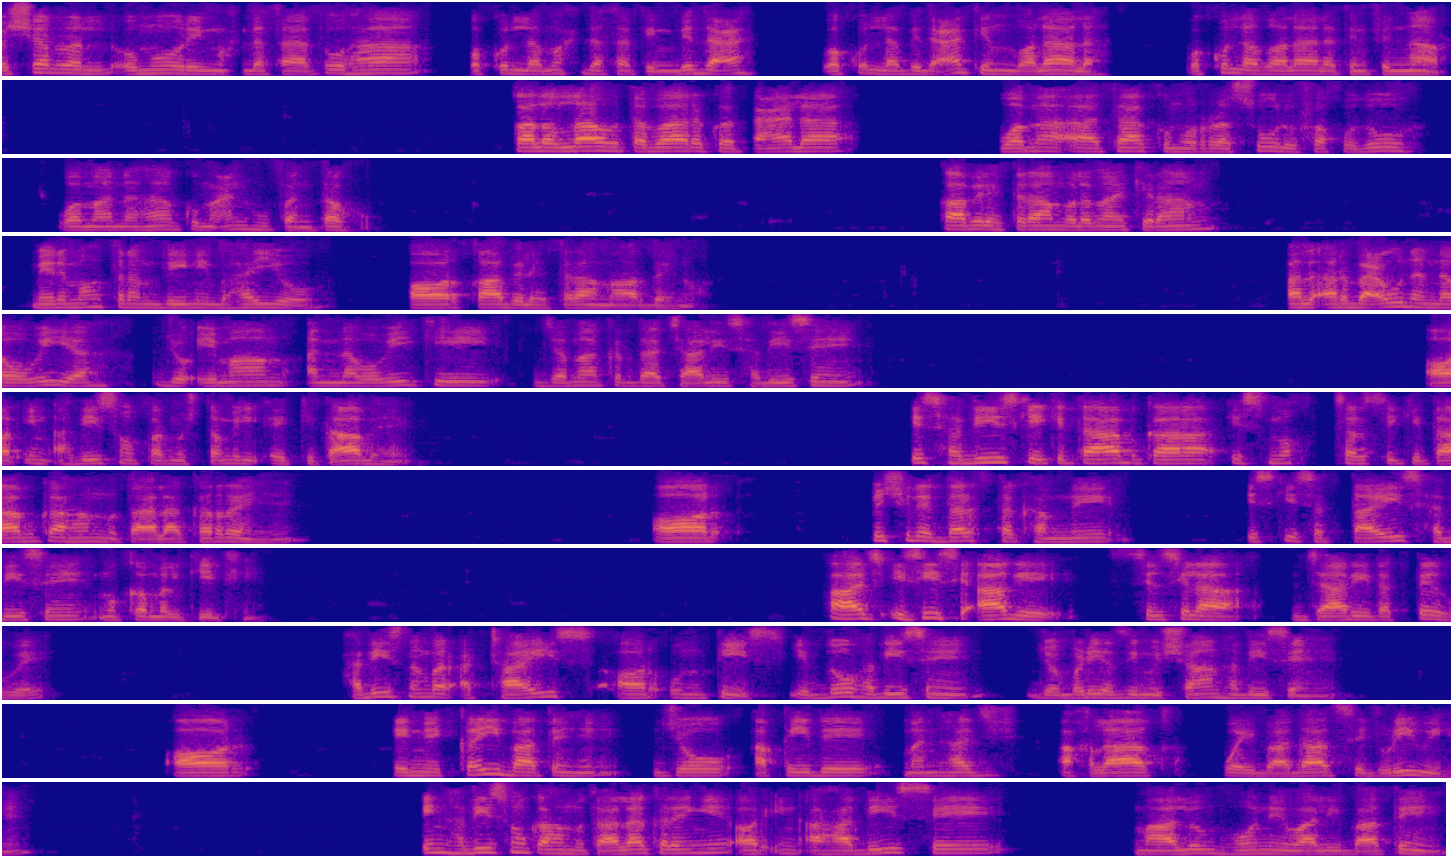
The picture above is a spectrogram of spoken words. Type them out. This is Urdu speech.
وشر الأمور محدثاتها، وكل محدثة بدعة، وكل بدعة ضلالة، وكل ضلالة في النار. قال الله تبارك وتعالى وما آتاكم الرسول فخذوه، وما نهاكم عنه فانتهوا. قابل احترام علماء کرام، میرے محترم دینی بھائیوں اور قابل احترام اور بہنوں الاربعون النوویہ، جو امام النووی کی جمع کردہ چالیس حدیثیں اور ان حدیثوں پر مشتمل ایک کتاب ہے۔ اس حدیث کی کتاب کا، اس مختصر سی کتاب کا ہم مطالعہ کر رہے ہیں اور پچھلے درس تک ہم نے اس کی ستائیس حدیثیں مکمل کی تھیں۔ آج اسی سے آگے سلسلہ جاری رکھتے ہوئے حدیث نمبر اٹھائیس اور انتیس، یہ دو حدیثیں جو بڑی عظیم الشان حدیثیں ہیں اور ان میں کئی باتیں ہیں جو عقیدے، منہج، اخلاق و عبادات سے جڑی ہوئی ہیں۔ ان حدیثوں کا ہم مطالعہ کریں گے اور ان احادیث سے معلوم ہونے والی باتیں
